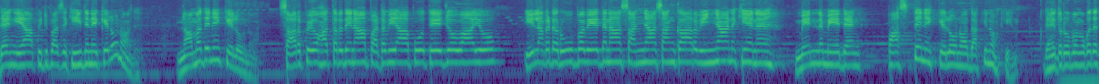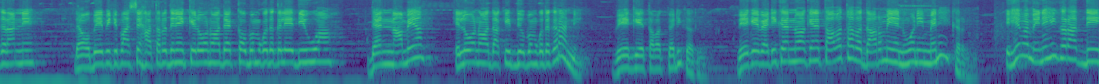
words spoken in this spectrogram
දැන් එයා පිටිපස කීදනෙ කෙලෝනවාද. නම දෙනෙ කෙලෝනවා. සර්පයෝ හතර දෙනා පටව්‍යාපෝ තේජෝවායෝ ඊළඟට රූපවේදනා සංඥා සංකාර විඤ්ඥාන කියන මෙන්න මේ දැන් පස් දෙනෙක් කෙලෝනවා දකිනෝ කියන. දැහිත ඔබ මොකද කරන්නේ ද ඔබේ පිටි පස්සේ හතර දෙනෙක් කෙලෝනවා දැක්ක ඔබ මොකද කළේ දව්වා දැන් නමයක් එලෝනවා දකිද්‍ය ඔබමකොද කරන්නේ වේගේ තවත් වැඩි කරනු. වේගේ වැඩි කරනවා කියෙන තව තව ධර්මය නුවනින් මෙනෙහි කරනවා. එහෙම මෙනෙහි කරද්දී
